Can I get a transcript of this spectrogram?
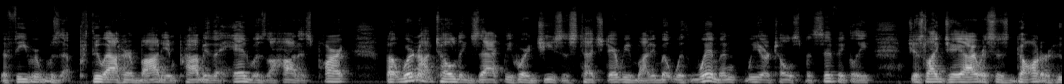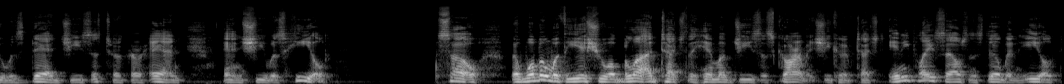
The fever was throughout her body, and probably the head was the hottest part. But we're not told exactly where Jesus touched everybody. But with women, we are told specifically, just like Jairus' daughter who was dead, Jesus took her hand and she was healed. So the woman with the issue of blood touched the hem of Jesus' garment. She could have touched any place else and still been healed.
